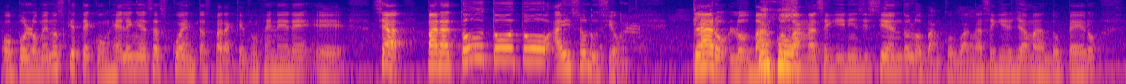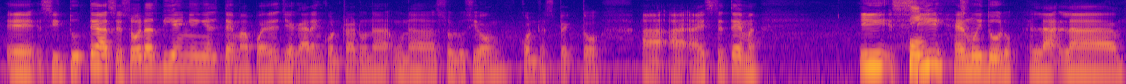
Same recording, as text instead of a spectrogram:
o por lo menos que te congelen esas cuentas para que no genere, eh, o sea, para todo, todo, todo hay solución. Claro, los bancos van a seguir insistiendo, los bancos van a seguir llamando, pero eh, si tú te asesoras bien en el tema, puedes llegar a encontrar una, una solución con respecto a, este tema. Y sí, es muy duro. La, la,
